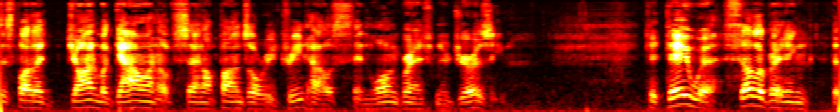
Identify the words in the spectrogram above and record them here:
is Father John McGowan of San Alfonso Retreat House in Long Branch, New Jersey. Today we're celebrating the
